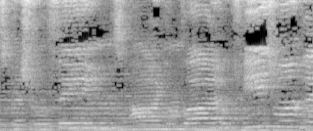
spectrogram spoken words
Special things I compile, each one.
